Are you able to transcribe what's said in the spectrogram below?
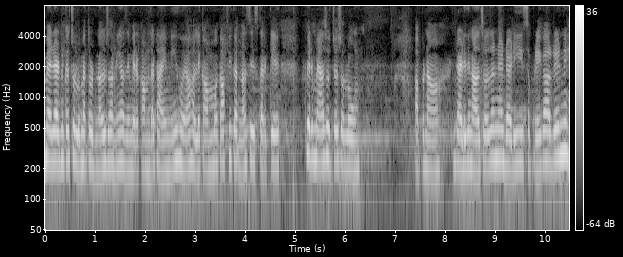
ਮੈਂ ਡੈਡੀ ਨੂੰ ਕਿਹਾ ਚਲੋ ਮੈਂ ਤੁਹਾਡੇ ਨਾਲ ਜਾਣੀ ਹਜੇ ਮੇਰਾ ਕੰਮ ਦਾ ਟਾਈਮ ਨਹੀਂ ਹੋਇਆ ਹਲੇ ਕੰਮ ਕਾਫੀ ਕਰਨਾ ਸੀ ਇਸ ਕਰਕੇ ਫਿਰ ਮੈਂ ਸੋਚਿਆ ਚਲੋ ਆਪਣਾ ਡੈਡੀ ਦੇ ਨਾਲ ਚੱਲ ਜਾਂਦੇ ਹਾਂ ਡੈਡੀ ਸਪਰੇਅ ਕਰ ਰਹੇ ਨੇ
